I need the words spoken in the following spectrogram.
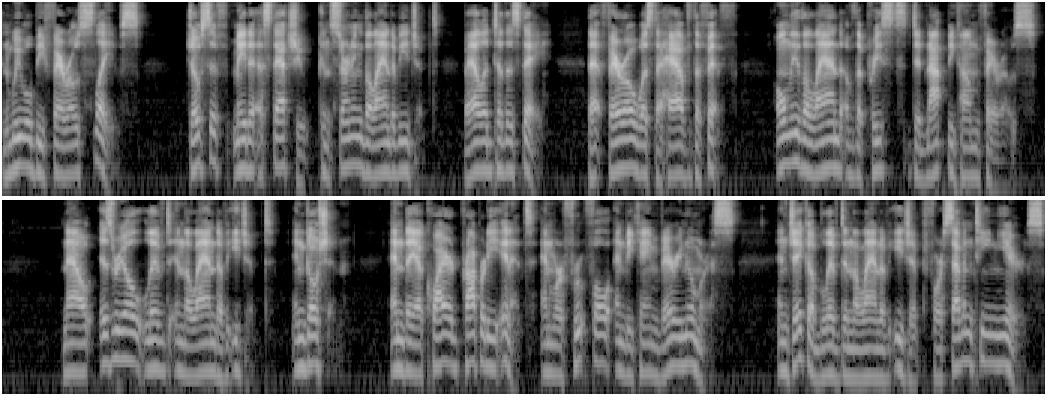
and we will be Pharaoh's slaves. Joseph made it a statute concerning the land of Egypt, valid to this day, that Pharaoh was to have the fifth. Only the land of the priests did not become Pharaoh's. Now Israel lived in the land of Egypt, in Goshen, and they acquired property in it, and were fruitful and became very numerous. And Jacob lived in the land of Egypt for seventeen years.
